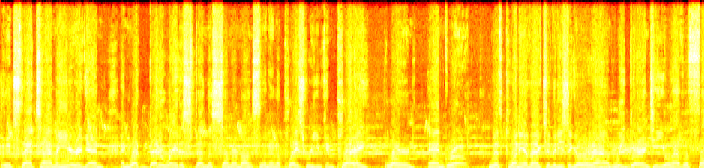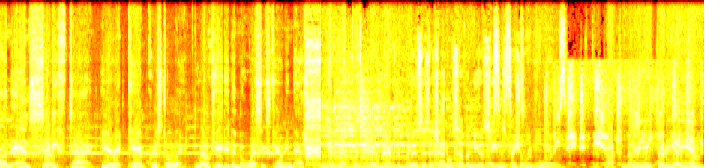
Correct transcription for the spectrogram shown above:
It's that time of year again, and what better way to spend the summer months than in a place where you can play, learn, and grow? With plenty of activities to go around, we guarantee you'll have a fun and safe time here at Camp Crystal Lake, located in the Wessex County National. We interrupt this program to bring This is a Channel 7 News Scene special report. At approximately 8:30 a.m.,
